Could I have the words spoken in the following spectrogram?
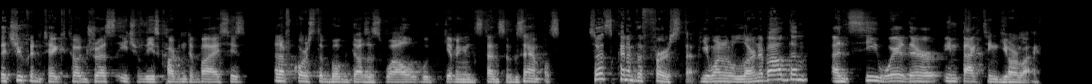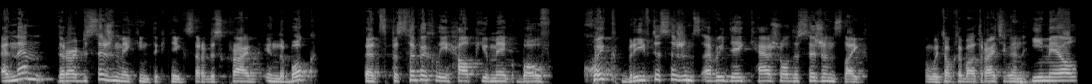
that you can take to address each of these cognitive biases. And of course, the book does as well with giving extensive examples. So that's kind of the first step. You want to learn about them and see where they're impacting your life. And then there are decision making techniques that are described in the book that specifically help you make both quick, brief decisions, everyday casual decisions like we talked about writing an email,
